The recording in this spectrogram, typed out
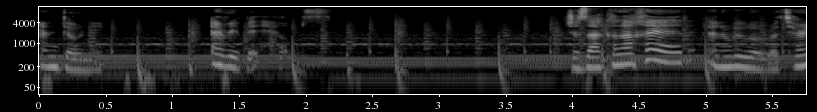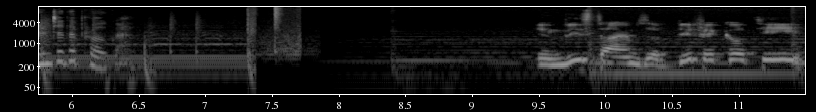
and donate. Every bit helps. Jazakallah khair and we will return to the program. In these times of difficulty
